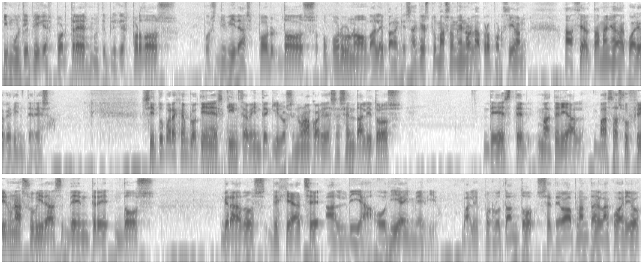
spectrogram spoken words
y multipliques por 3, multipliques por 2, pues dividas por 2 o por 1, ¿vale? Para que saques tú más o menos la proporción hacia el tamaño de acuario que te interesa. Si tú, por ejemplo, tienes 15-20 kilos en un acuario de 60 litros, de este material vas a sufrir unas subidas de entre 2 grados de GH al día o día y medio, ¿vale? Por lo tanto, se te va a plantar el acuario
